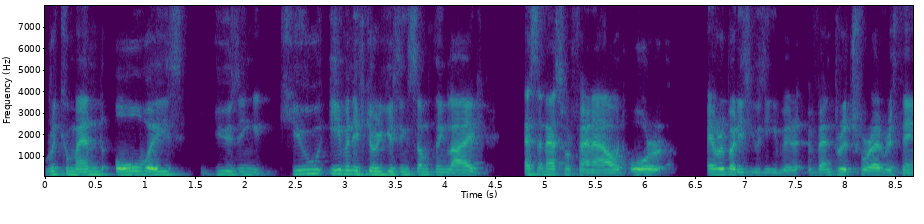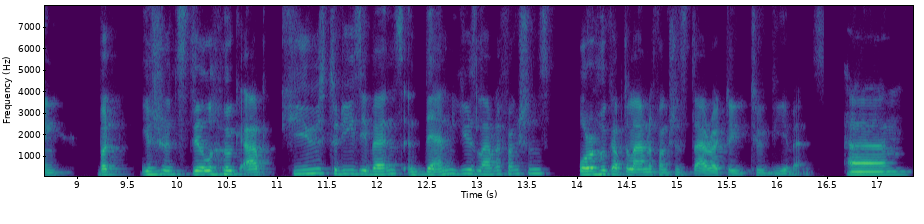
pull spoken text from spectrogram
recommend always using a queue, even if you're using something like SNS for fan out or everybody's using EventBridge for everything, but you should still hook up queues to these events and then use Lambda functions? Or hook up the Lambda functions directly to the events? Um,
